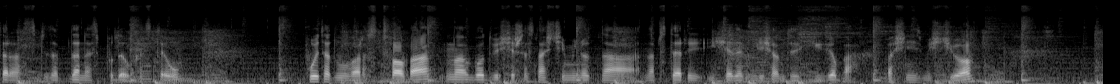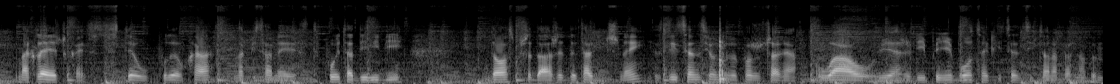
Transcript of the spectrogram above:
teraz dane z pudełka z tyłu. Płyta dwuwarstwowa, no bo 216 minut na, na 4,7 GB się nie zmieściło. Naklejeczka jest z tyłu pudełka, napisane jest płyta DVD do sprzedaży detalicznej z licencją do wypożyczenia. Wow, jeżeli by nie było tej licencji, to na pewno bym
